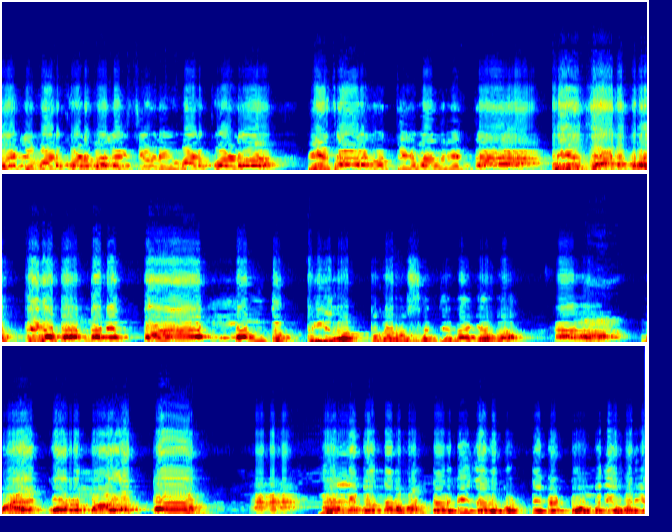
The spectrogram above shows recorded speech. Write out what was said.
ಚೋಟಿ ಮಾಡ್ಕೊಂಡು ಬಲಗ ಶಿವಣಿಗೆ ಮಾಡ್ಕೊಂಡು ಪೀಸಾಳ ಗುತ್ತಿಗೆ ಬಂದ್ ನಿಂತ. ಬೀಜಾನ ಹೊತ್ತಿಗೆ ಬಂದ ನಿಂತ. ಮುಂದು ಬೀರಪ್ಪಗರು ಸಂಜೆನಾಗ್ಯದ ಹೌದು. ಮಾಯಕೋರ ಮಾಳಪ್ಪ. ಹಾ. ಎಲ್ಲಿ ಬಂದನ ಹೊಂಟನ ಬೀಜ ಬುಟ್ಟಿ ಬಿಟ್ಟು ಉಮದಿ ಹೊರಿ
